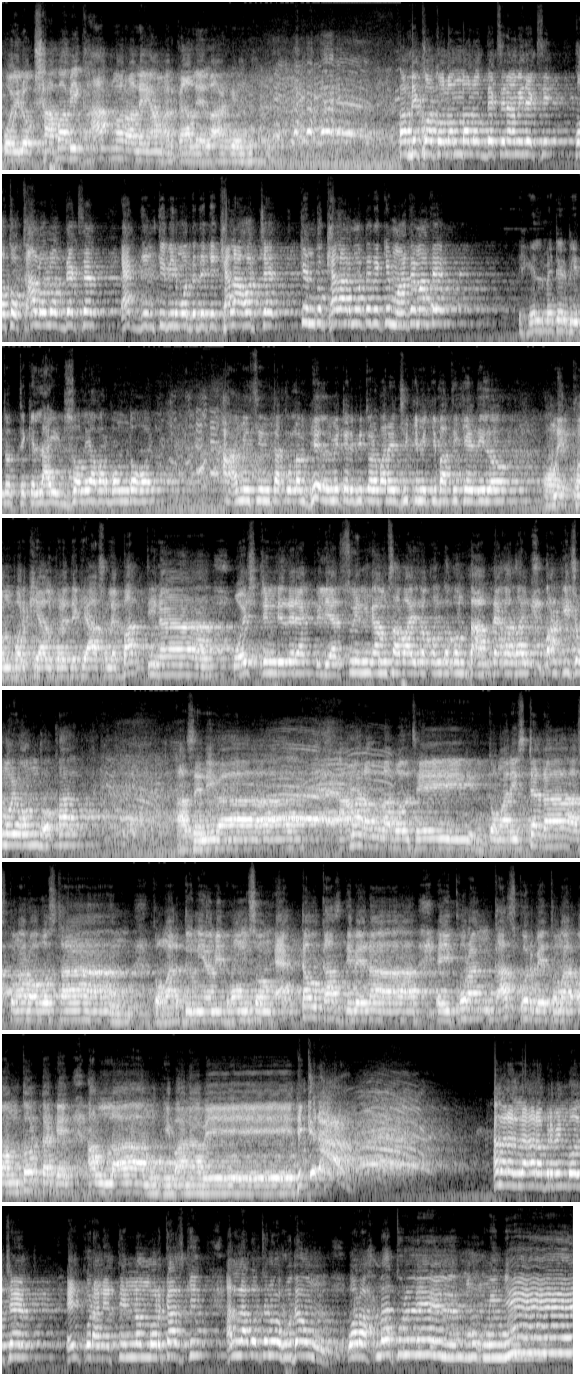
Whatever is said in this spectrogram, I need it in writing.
ওই লোক স্বাভাবিক হাত নড়ালে আমার গালে লাগে। আপনি কত লম্বা লোক দেখছেন, আমি দেখছি। কত কালো লোক দেখছেন। একদিন টিভির মধ্যে দেখি খেলা হচ্ছে, কিন্তু খেলার মধ্যে দেখি মাঝে মাঝে হেলমেটের ভিতর থেকে লাইট জ্বলে আবার বন্ধ হয়। আমি চিন্তা করলাম, হেলমেটের ভিতরে বারে ঝিকিমিকি বাতি খেয়ে দিল? অনেকক্ষণ পর খেয়াল করে দেখি আসলে বাতি না। ওয়েস্ট ইন্ডিজের এক প্লেয়ার সুইনগাম সাবাই যখন তখন দাঁত দেখা যায়, বাকি সময় অন্ধকার। আসেনি বা আমার আল্লাহ বলছে, তোমার স্ট্যাটাস তোমার অবস্থান, তোমার দুনিয়ামি ধ্বংস একটাও কাজ দিবে না। এই কোরআন কাজ করবে, তোমার অন্তরটাকে আল্লাহ মুখী বানাবে। ঠিক না আমার আল্লাহ রাব্বুল বলছেন, এই কোরআনের তিন নম্বর কাজ কি? আল্লাহ বলছেন ও হুদাউ ওয়া রাহমাতুল লিল মুমিনিন।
